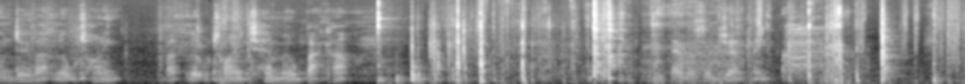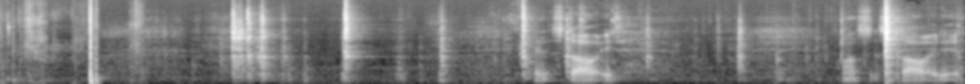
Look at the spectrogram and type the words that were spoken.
and do that little tiny that little tiny 10 mil back up ever so gently. Get it started once it's started it,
